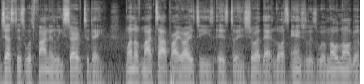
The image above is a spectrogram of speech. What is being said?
justice was finally served today. One of my top priorities is to ensure that Los Angeles will no longer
